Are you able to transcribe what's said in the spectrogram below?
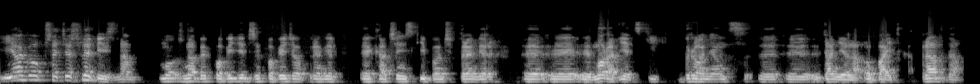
Ja go przecież lepiej znam. Można by powiedzieć, że powiedział premier Kaczyński bądź premier Morawiecki, broniąc Daniela Obajtka, prawda?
